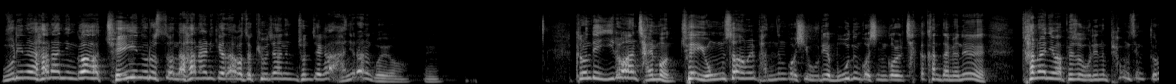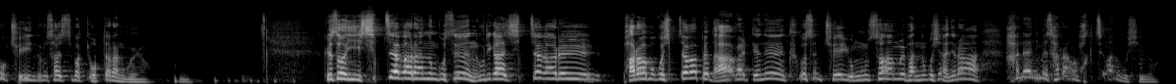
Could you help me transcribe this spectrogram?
우리는 하나님과 죄인으로서 하나님께 나가서 교제하는 존재가 아니라는 거예요. 네. 그런데 이러한 잘못, 죄 용서함을 받는 것이 우리의 모든 것인 걸 착각한다면은 하나님 앞에서 우리는 평생도록 죄인으로 살 수밖에 없다라는 거예요. 음. 그래서 이 십자가라는 곳은 우리가 십자가를 바라보고 십자가 앞에 나아갈 때는 그것은 죄 용서함을 받는 것이 아니라 하나님의 사랑을 확증하는 곳이에요.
